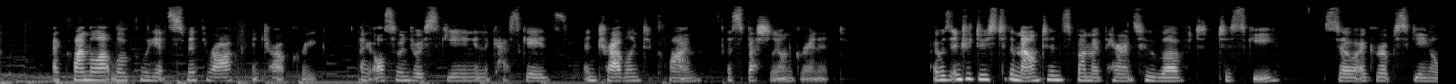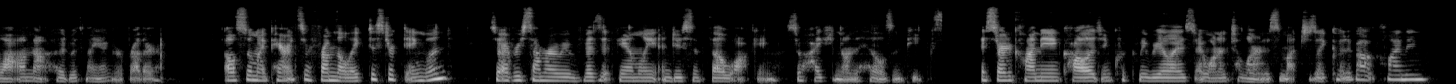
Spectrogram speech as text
I climb a lot locally at Smith Rock and Trout Creek. I also enjoy skiing in the Cascades and traveling to climb, especially on granite. I was introduced to the mountains by my parents who loved to ski, so I grew up skiing a lot on Mount Hood with my younger brother. Also, my parents are from the Lake District, England, so every summer we would visit family and do some fell walking, so hiking on the hills and peaks. I started climbing in college and quickly realized I wanted to learn as much as I could about climbing.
